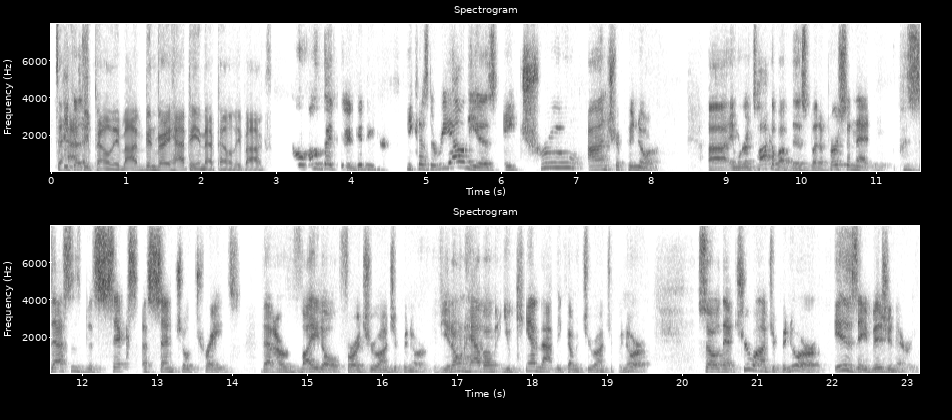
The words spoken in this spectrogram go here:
It's a happy penalty box. I've been very happy in that penalty box. Oh, oh good, good, good to hear. Because the reality is, a true entrepreneur uh, and we're going to talk about this, but a person that possesses the six essential traits that are vital for a true entrepreneur. If you don't have them, you cannot become a true entrepreneur. So, that true entrepreneur is a visionary.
